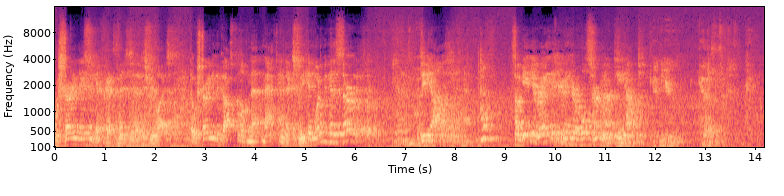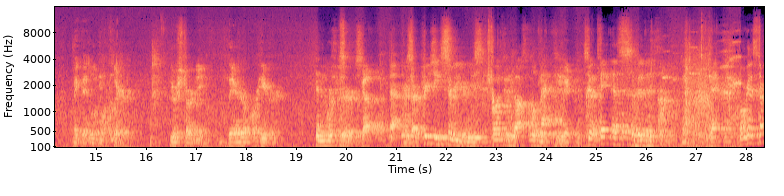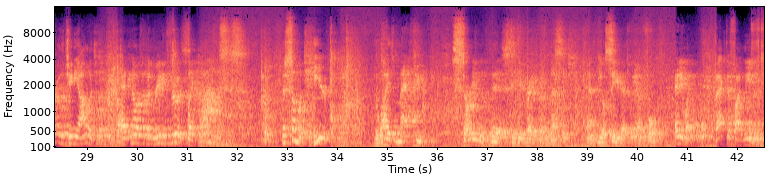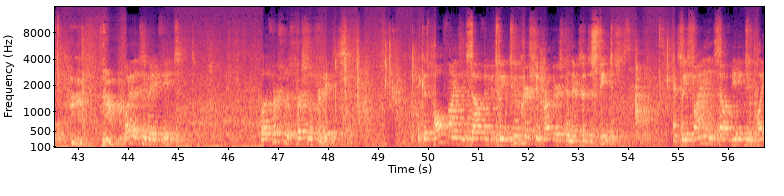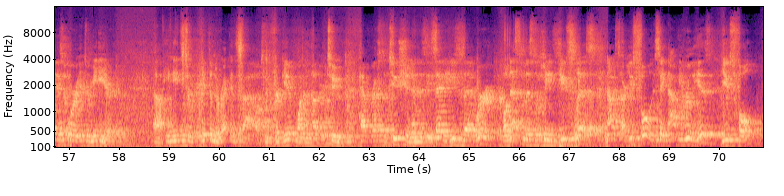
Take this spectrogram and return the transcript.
We're starting next week. I forgot to mention that. I just realized that we're starting in the Gospel of Matthew next week. And what are we going to start with? Genealogy. So I'm getting you ready that you're going to hear a whole sermon on genealogy. Can you kind of make that a little more clear? You're starting there or here? In the worship service. Got it. Yeah, we're going to start preaching series going through the Gospel of Matthew. It's going to take us a good bit of time. Okay? But we're going to start with the genealogy. And you know, as I've been reading through it, it's like, wow, this is, there's so much here. And why is Matthew starting with this to get ready for the message? And you'll see it as we unfold. Anyway, back to Philemon. What are the two main themes? Well, the first one is personal forgiveness. Because Paul finds himself in between two Christian brothers and there's a dispute. And so he's finding himself needing to play, as it were, intermediary. Uh, he needs to get them to reconcile, to forgive one another, to have restitution. And as he said, he uses that word, onesimus, which means useless. Now it's are useful. And they say now he really is useful,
